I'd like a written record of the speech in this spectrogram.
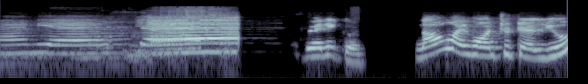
Ma'am yes yes very good. Now i want to tell you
